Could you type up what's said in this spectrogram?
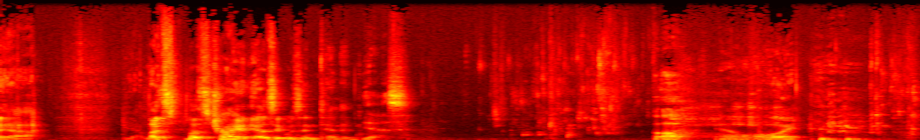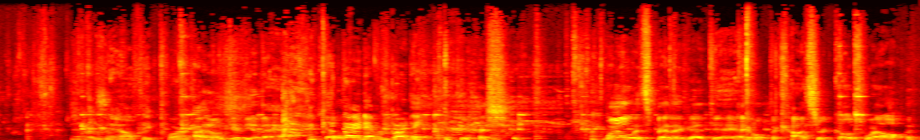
Yeah. Yeah. Let's let's try it as it was intended. Yes. Oh, oh, oh boy. That was a healthy pour. I don't give you the half. Good night, everybody. well, it's been a good day. I hope the concert goes well.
